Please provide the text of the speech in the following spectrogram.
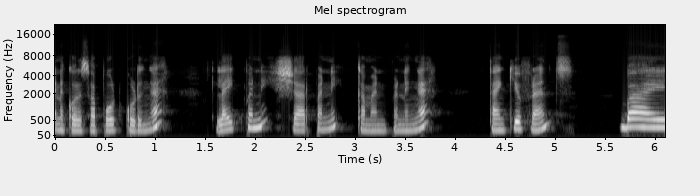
எனக்கு ஒரு சப்போர்ட் கொடுங்க. லைக் பண்ணி ஷேர் பண்ணி கமெண்ட் பண்ணுங்கள் தேங்க்யூ ஃப்ரெண்ட்ஸ் பாய்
